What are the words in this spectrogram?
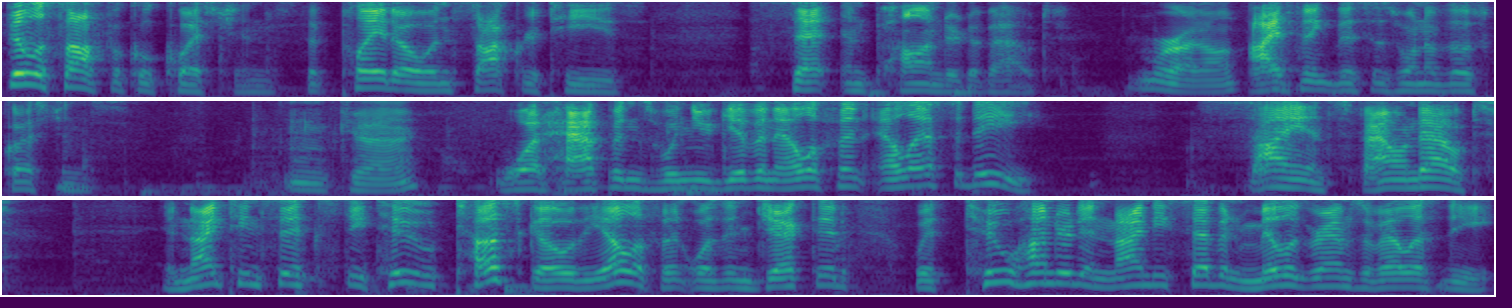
philosophical questions that Plato and Socrates set and pondered about. Right on. I think this is one of those questions. Okay. What happens when you give an elephant LSD? Science found out. In 1962, Tusco the elephant was injected with 297 milligrams of LSD,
